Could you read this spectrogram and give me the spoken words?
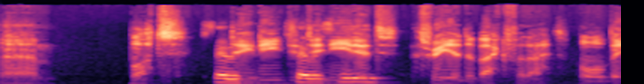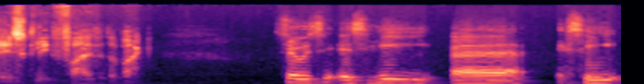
Um, but So they needed so they is he- three at the back for that, or basically five at the back. So is is he uh, is he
